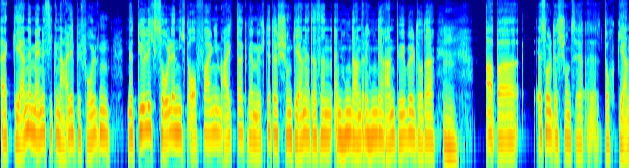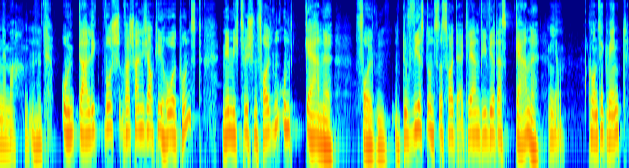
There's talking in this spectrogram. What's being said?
äh, gerne meine Signale befolgen. Natürlich soll er nicht auffallen im Alltag. Wer möchte das schon gerne, dass ein, ein Hund andere Hunde anböbelt oder mhm. aber er soll das schon sehr, äh, doch gerne machen. Mhm. Und da liegt wahrscheinlich auch die hohe Kunst, nämlich zwischen Folgen und gerne folgen. Und du wirst uns das heute erklären, wie wir das gerne. Ja, konsequent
